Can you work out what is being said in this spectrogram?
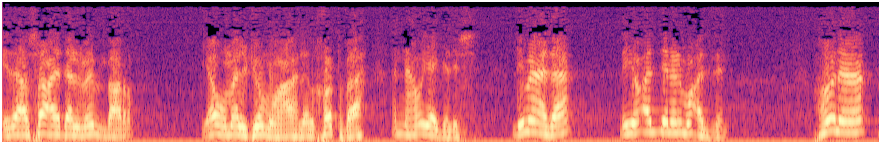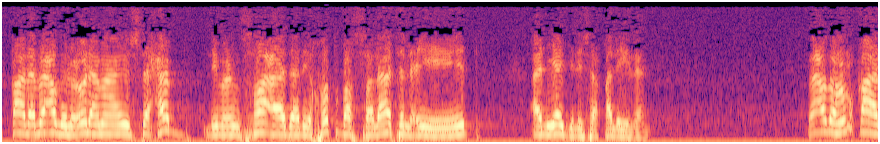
إذا صعد المنبر يوم الجمعة للخطبة أنه يجلس. لماذا؟ ليؤذن المؤذن. هنا قال بعض العلماء يستحب لمن صعد لخطبة صلاة العيد أن يجلس قليلا. بعضهم قال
